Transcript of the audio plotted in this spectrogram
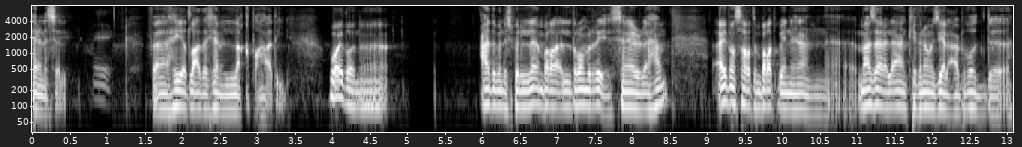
Hell in Cell فهي طلعت عشان اللقطة هذه. وأيضا آه، هذا بالنسبة للمباراة الرومان رينز السيناريو الأهم. أيضا صارت مباراة بين آه، ما زال الآن كيفن اوينز يلعب ضد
